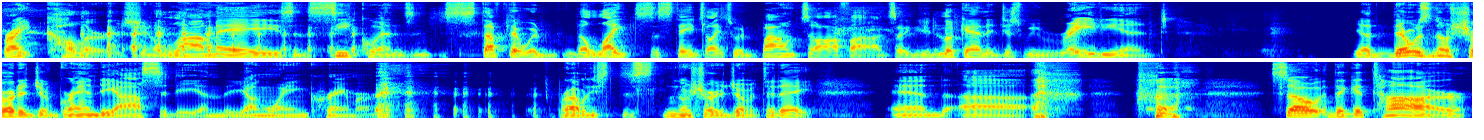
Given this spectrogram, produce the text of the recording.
bright colors, you know, lames and sequins and stuff that would the lights, the stage lights would bounce off on. So you'd look at it just be radiant. Yeah, there was no shortage of grandiosity in the young Wayne Kramer. Probably no shortage of it today. And uh, so the guitar,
